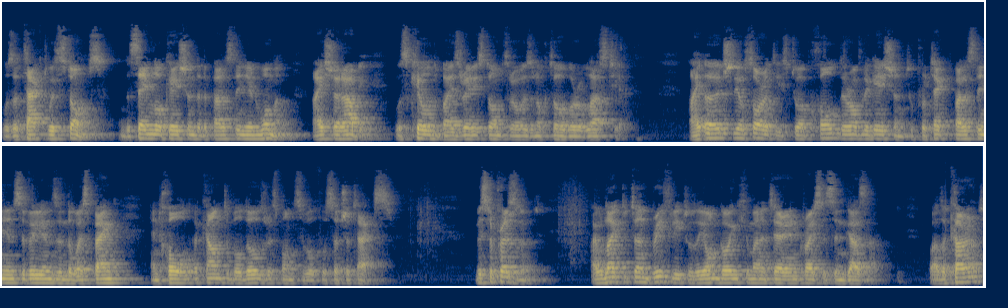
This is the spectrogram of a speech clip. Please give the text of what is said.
was attacked with stones in the same location that a Palestinian woman, Aisha Rabi, was killed by Israeli storm throwers in October of last year. I urge the authorities to uphold their obligation to protect Palestinian civilians in the West Bank and hold accountable those responsible for such attacks. Mr. President, I would like to turn briefly to the ongoing humanitarian crisis in Gaza. While the current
